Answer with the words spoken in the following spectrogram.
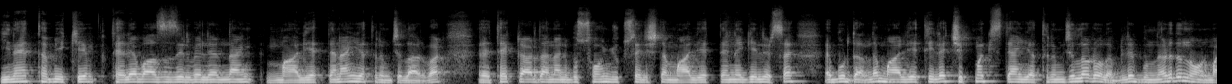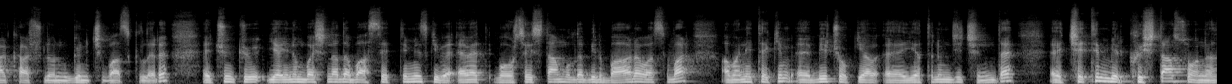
Yine tabii ki TL bazı zirvelerinden maliyetlenen yatırımcılar var. Ee, tekrardan hani bu son yükselişte maliyetlerine gelirse e, buradan da maliyetiyle çıkmak isteyen yatırımcılar olabilir. Bunları da normal karşılıyorum gün içi baskıları. E, çünkü yayının başında da bahsettiğimiz gibi evet Borsa İstanbul'da bir bağır havası var ama nitekim e, birçok e, yatırımcı için de e, çetin bir kıştan sonra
